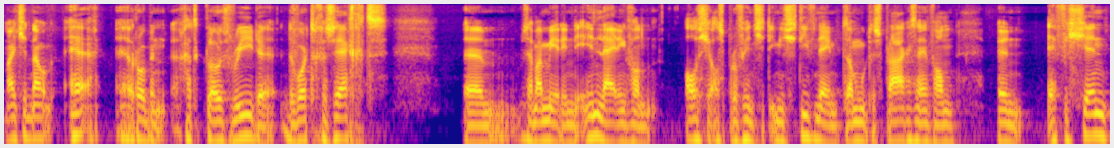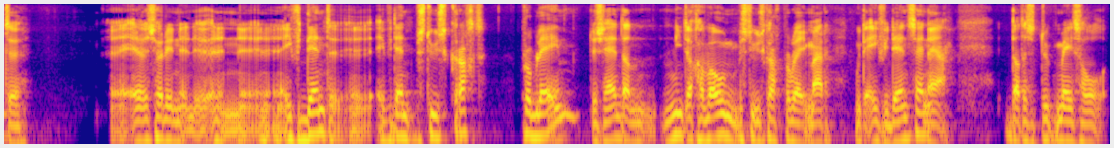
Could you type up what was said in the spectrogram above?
Maar als je nou, hè, Robin, gaat close readen. Er wordt gezegd, um, zeg maar meer in de inleiding van... als je als provincie het initiatief neemt... dan moet er sprake zijn van een efficiënte... Uh, sorry, een, een, evident bestuurskrachtprobleem. Dus hè, dan niet een gewoon bestuurskrachtprobleem, maar het moet evident zijn. Nou ja, dat is natuurlijk meestal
